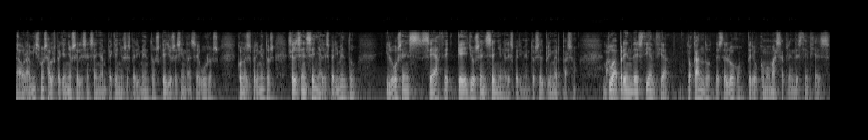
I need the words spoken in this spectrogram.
ahora mismo es a los pequeños se les enseñan pequeños experimentos, que ellos se sientan seguros con los experimentos, se les enseña el experimento y luego se, se hace que ellos enseñen el experimento, es el primer paso. Tú aprendes ciencia tocando, desde luego, pero como más aprendes ciencia es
